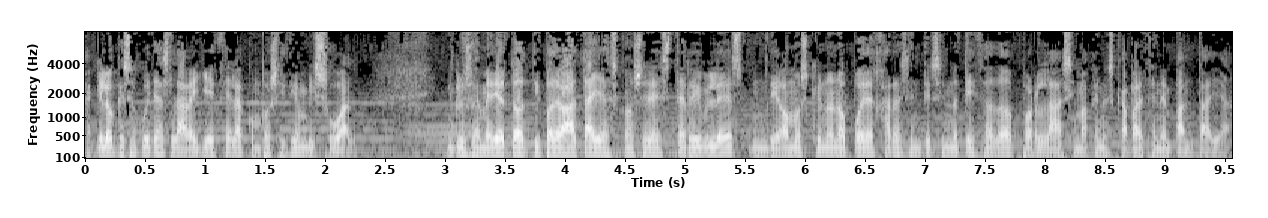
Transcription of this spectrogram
aquí lo que se cuida es la belleza y la composición visual. Incluso en medio de todo tipo de batallas con seres terribles, digamos que uno no puede dejar de sentirse hipnotizado por las imágenes que aparecen en pantalla.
